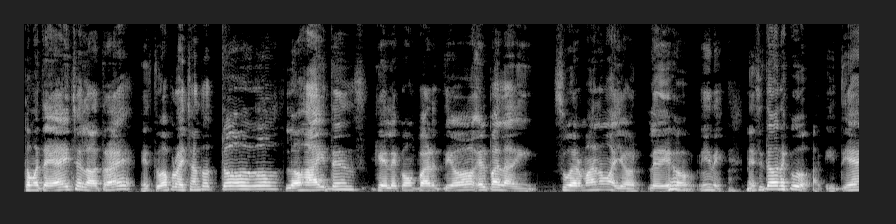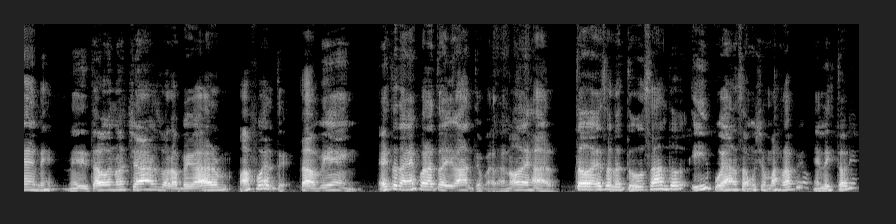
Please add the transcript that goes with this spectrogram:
Como te había dicho la otra vez, estuve aprovechando todos los ítems que le compartió el paladín. Su hermano mayor le dijo, mire, necesitas un escudo, aquí tiene. Necesitas unos charms para pegar más fuerte, también. Esto también es para tu ayudante, para no dejar todo eso lo estuve usando y puede avanzar mucho más rápido en la historia.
